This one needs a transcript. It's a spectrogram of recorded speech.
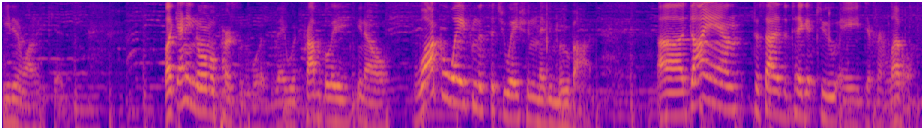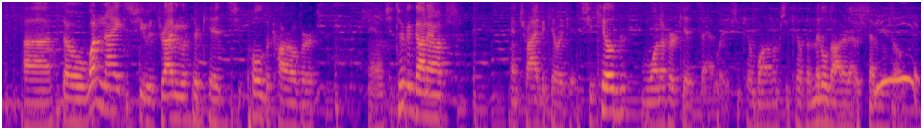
he didn't want any kids. Like any normal person would, they would probably, you know, walk away from the situation, maybe move on. Uh, Diane decided to take it to a different level. Uh, so one night she was driving with her kids. She pulled the car over, and she took a gun out and tried to kill her kids. She killed one of her kids. Sadly, she killed one of them. She killed the middle daughter that was seven years old.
